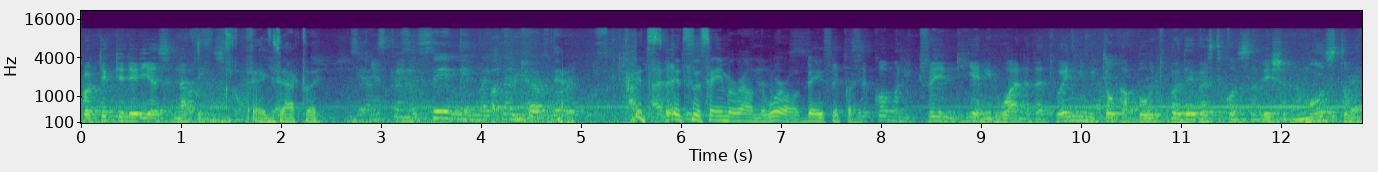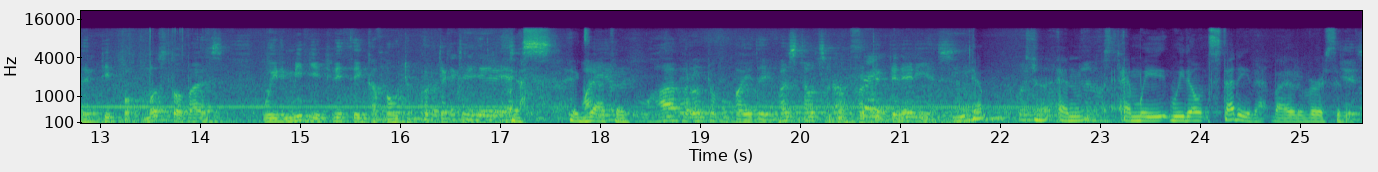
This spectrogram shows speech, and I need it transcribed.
protected areas, nothing is known. Exactly. Yeah. It's the same in my country as well. It's, it's the same around the world, basically. It's a common trend here in Rwanda that when we talk about biodiversity conservation, most of the people, most of us, we immediately think about protected Protected areas. Yes, exactly. While we have a lot of biodiversity outside of protected areas. Yep. And, and we, we don't study that biodiversity. Yes.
